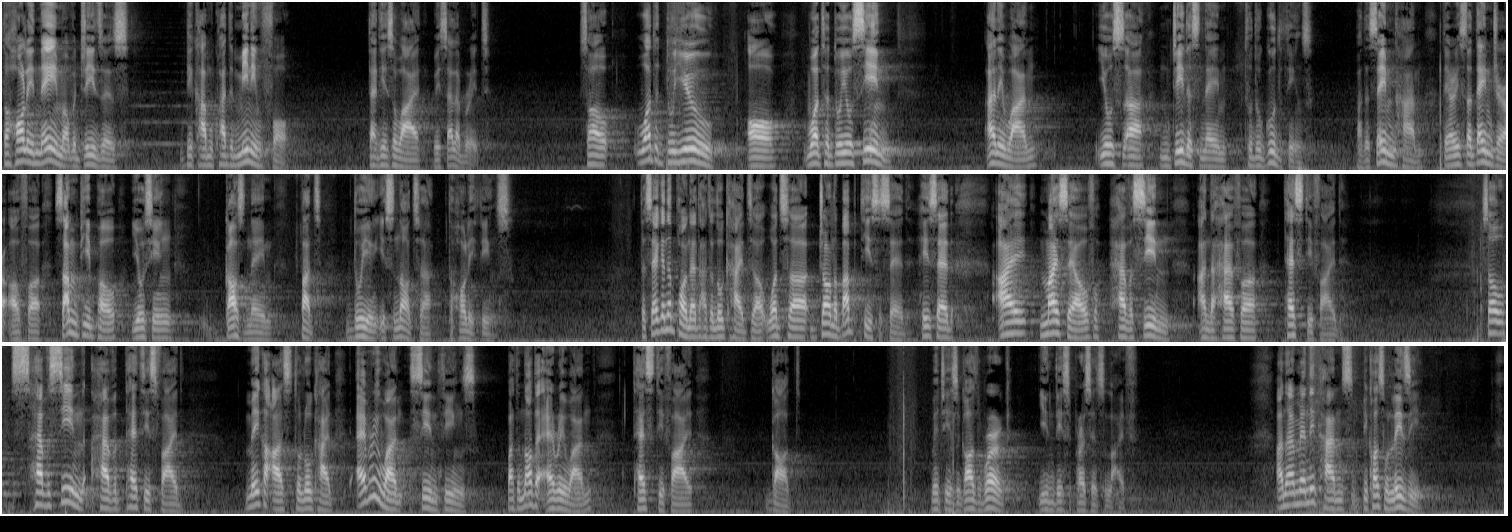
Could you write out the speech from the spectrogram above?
the holy name of Jesus become quite meaningful. That is why we celebrate. So what do you or what do you sing anyone use uh, Jesus' name to do good things. But at the same time, there is a danger of uh, some people using God's name, but doing is not uh, the holy things. The second point that I have to look at uh, what uh, John the Baptist said. He said, I myself have seen and have uh, testified. So have seen, have testified, make us to look at everyone seen things, but not everyone testify God, which is God's work in this person's life. And many times because of lazy,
